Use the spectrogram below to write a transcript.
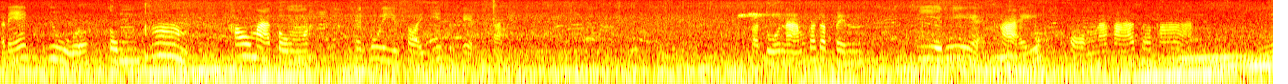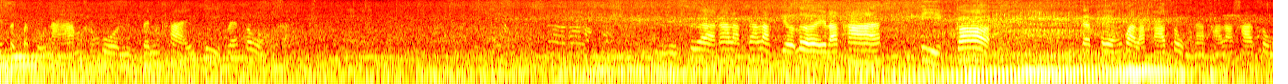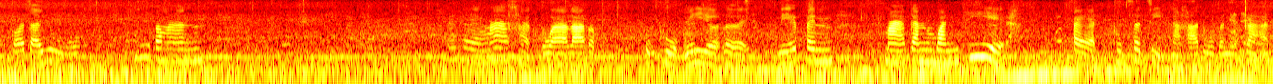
อันนี้อยู่ตรงข้ามเข้ามาตรงเพชรบุรีซอย 21 ค่ะ ประตูน้ำก็จะเป็นที่ที่ขายของนะคะเสื้อผ้า นี่ตึกประตูน้ำข้างบนเป็นขายปลีกและส่งค่ะมีเสื้อน่ารักน่ารักเยอะเลย ราคาปีกก็ จะแพงกว่าราคาส่งนะคะ ราคาส่งก็จะอยู่ที่ประมาณ ไม่แพงมากค่ะ ตัวละแบบถูกๆไม่เยอะเลย นี้เป็นมากันวันที่8พฤศจิกนะคะ ดูบรรยากาศ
